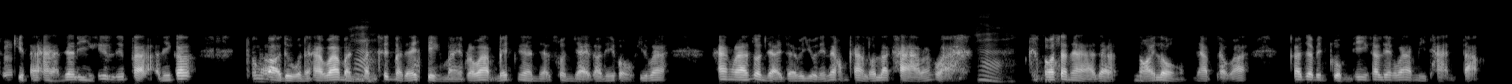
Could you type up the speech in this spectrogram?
ธุรกิจอาหารจะดีขึ้นหรือเปล่า อันนี้ก็ต้องรอดูนะครับว่ามันมันขึ้นมาได้จริงไหม เพราะว่าเม็ดเงินเนี่ยส่วนใหญ่ตอนนี้ผมคิดว่าห้างร้านส่วนใหญ่จะไปอยู่ในเรื่องของการลดราคามากกว่าโฆษณาจะน้อยลงนะครับ แต่ว่าก็จะเป็นกลุ่มที่เขาเรียกว่ามีฐานต่ำ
